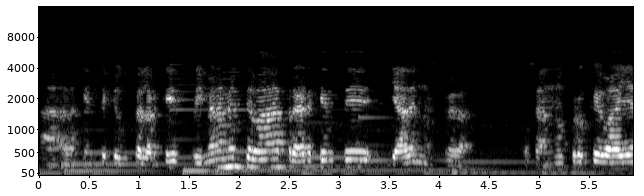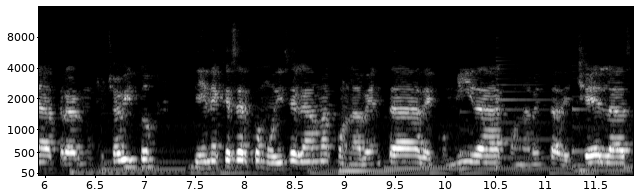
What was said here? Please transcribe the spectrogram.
a la gente que gusta el arcade, primeramente va a atraer gente ya de nuestra edad. O sea, no creo que vaya a atraer mucho chavito. Tiene que ser, como dice Gama, con la venta de comida, con la venta de chelas.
